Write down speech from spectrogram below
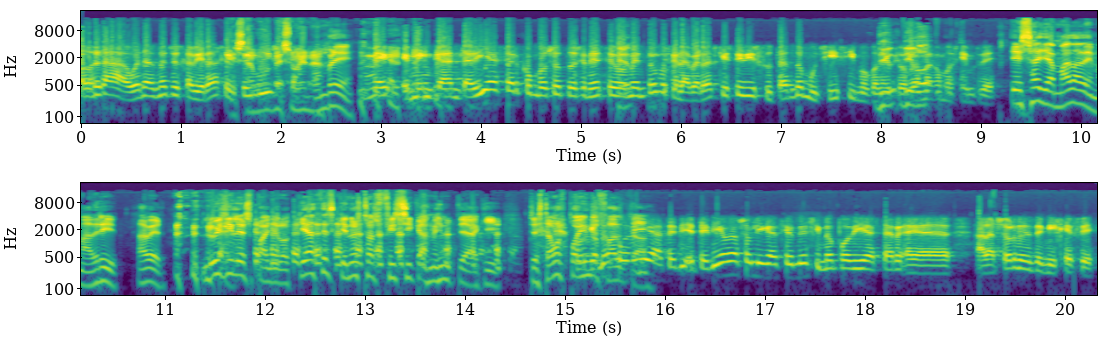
Hola, buenas noches, Javier Ángel. Soy Me, suena. Hombre. Me, encantaría estar con vosotros en este momento porque la verdad es que estoy disfrutando muchísimo con el programa, como siempre. Esa llamada de Madrid. A ver, Luis el Español, ¿qué haces que no estás físicamente aquí? Te estamos poniendo falta. Podía, tenía unas obligaciones y no podía estar eh, a las órdenes de mi jefe.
